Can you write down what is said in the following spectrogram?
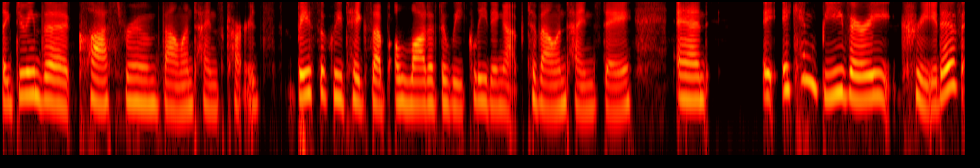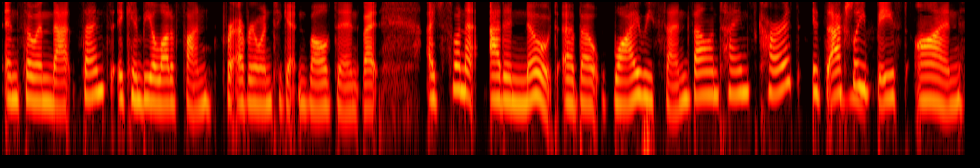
like doing the classroom Valentine's cards basically takes up a lot of the week leading up to Valentine's Day. And it, it can be very creative. And so, in that sense, it can be a lot of fun for everyone to get involved in. But I just want to add a note about why we send Valentine's cards. It's actually mm-hmm. based on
